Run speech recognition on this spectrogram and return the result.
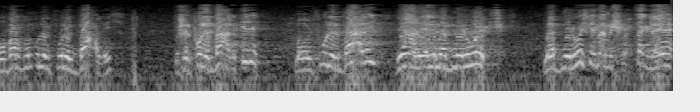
وبرضه نقول الفول البعلي. مش الفول البعلي كده؟ ما هو الفول البعلي يعني اللي ما بنرويش. ما بنرويش يبقى مش محتاج لإيه؟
